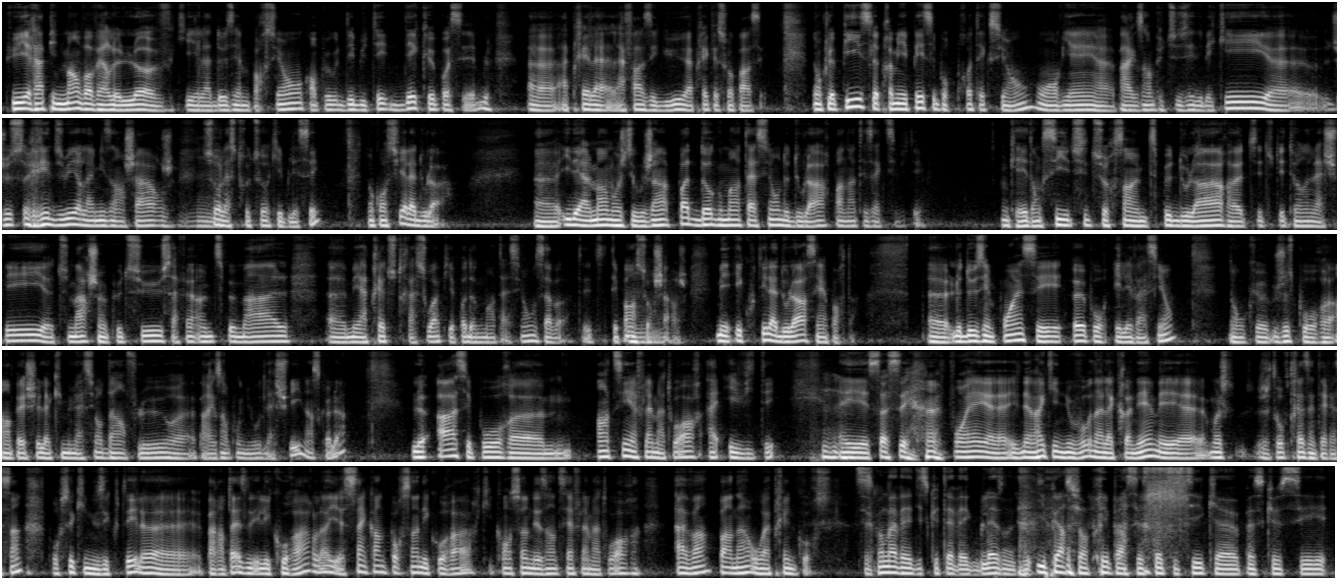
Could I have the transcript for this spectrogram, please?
Puis rapidement, on va vers le love, qui est la deuxième portion qu'on peut débuter dès que possible, euh, après la, phase aiguë, après qu'elle soit passée. Donc le peace, le premier P, c'est pour protection, où on vient, euh, par exemple, utiliser des béquilles, euh, juste réduire la mise en charge mmh. sur la structure qui est blessée. Donc on suit à la douleur. idéalement, moi je dis aux gens, pas d'augmentation de douleur pendant tes activités. OK, donc si, tu ressens un petit peu de douleur, euh, tu t'es tourné la cheville, euh, tu marches un peu dessus, ça fait un petit peu mal, euh, mais après tu te rassois puis il n'y a pas d'augmentation, ça va. Tu n'es pas en hmm. surcharge. Mais écouter la douleur, c'est important. le deuxième point, c'est E pour élévation. Donc, juste pour empêcher l'accumulation d'enflure, par exemple au niveau de la cheville, dans ce cas-là. Le A, c'est pour anti-inflammatoire à éviter. Mhm. Et ça, c'est un point euh, évidemment qui est nouveau dans l'acronyme et euh, moi, je, trouve très intéressant. Pour ceux qui nous écoutaient, là, euh, parenthèse, les, coureurs, là, il y a 50% des coureurs qui consomment des anti-inflammatoires avant, pendant ou après une course. C'est ce qu'on avait discuté avec Blaise. On était hyper surpris par ces statistiques parce que c'est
